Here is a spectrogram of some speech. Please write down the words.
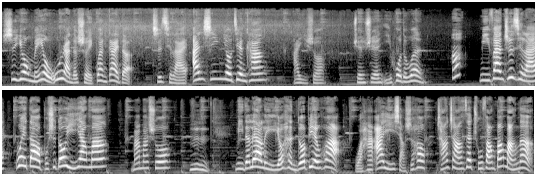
是用没有污染的水灌溉的，吃起来安心又健康。”阿姨说。轩轩疑惑地问。米饭吃起来味道不是都一样吗？妈妈说：“嗯，米的料理有很多变化。我和阿姨小时候常常在厨房帮忙呢。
